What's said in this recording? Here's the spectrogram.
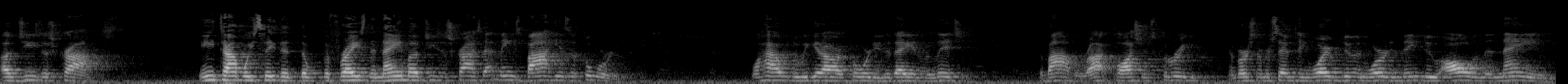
of Jesus Christ. Anytime we see the, the, the, phrase the name of Jesus Christ, that means by his authority. Well, how do we get our authority today in religion? The Bible, right? Colossians 3 and verse number 17. Whatever you do in word and deed, do all in the name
